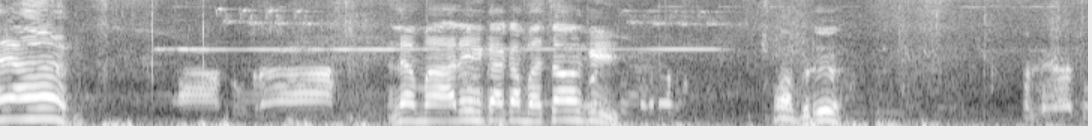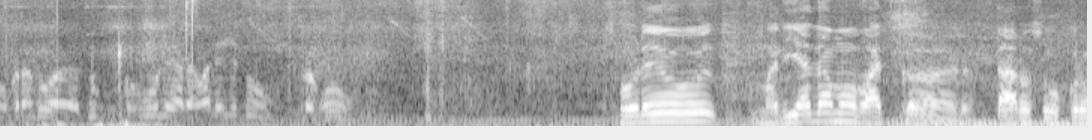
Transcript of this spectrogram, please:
અરે એટલે મારે કાકા બચાવો કે? આપડે થોડે મર્યાદામાં વાત કર. તારો છોકરો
